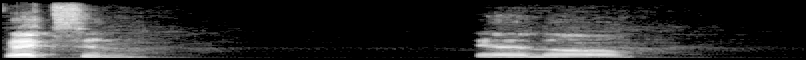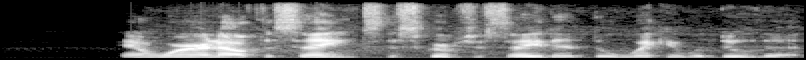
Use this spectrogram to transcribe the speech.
vexing and um, and wearing out the saints. The scriptures say that the wicked would do that.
